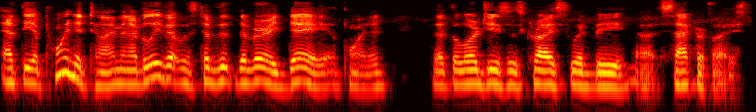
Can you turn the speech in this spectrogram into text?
at the appointed time, and I believe it was to the, the very day appointed, that the Lord Jesus Christ would be uh, sacrificed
